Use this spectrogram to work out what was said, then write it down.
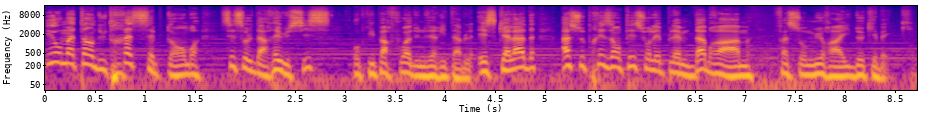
et au matin du 13 septembre, ses soldats réussissent, au prix parfois d'une véritable escalade, à se présenter sur les plaines d'Abraham face aux murailles de Québec.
